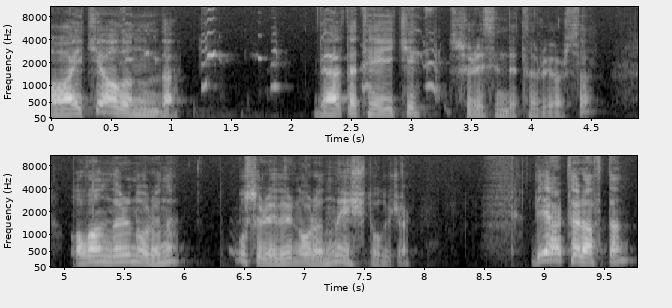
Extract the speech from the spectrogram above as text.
A2 alanında delta T2 süresinde tarıyorsa alanların oranı bu sürelerin oranına eşit olacak. Diğer taraftan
